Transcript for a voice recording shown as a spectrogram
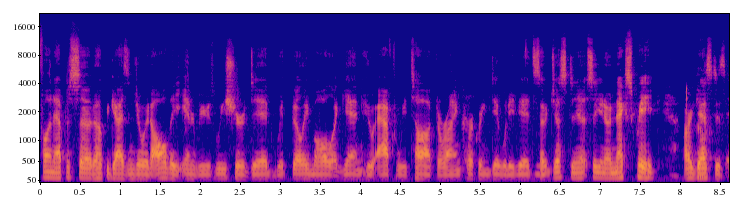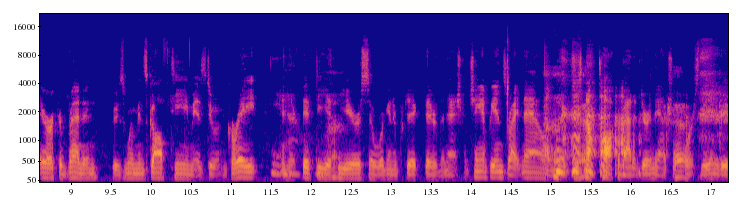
fun episode. I hope you guys enjoyed all the interviews. We sure did with Billy Mohl again, who after we talked, Orion Kerkering did what he did. So just to, so you know, next week our guest is Erica Brennan, whose women's golf team is doing great in their 50th year. So we're going to predict they're the national champions right now, and just not talk about it during the actual course of the interview.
